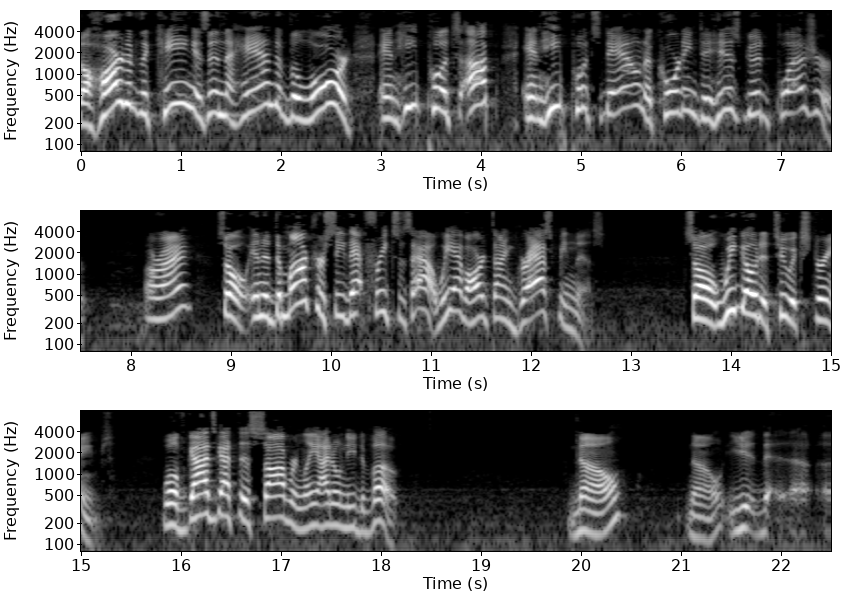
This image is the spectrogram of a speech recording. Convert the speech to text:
The heart of the king is in the hand of the Lord, and he puts up and he puts down according to his good pleasure. All right? So, in a democracy, that freaks us out. We have a hard time grasping this. So, we go to two extremes. Well, if God's got this sovereignly, I don't need to vote. No, no. You, uh,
